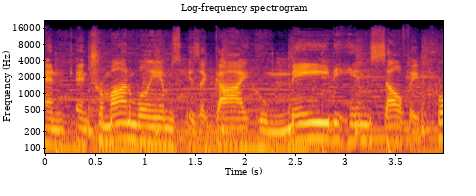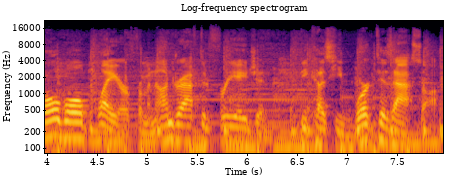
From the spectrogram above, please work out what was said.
And, and Tramon Williams is a guy who made himself a Pro Bowl player from an undrafted free agent because he worked his ass off.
